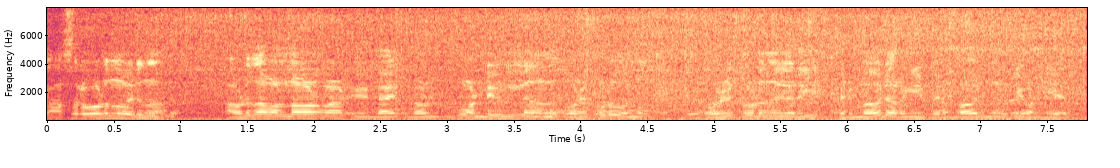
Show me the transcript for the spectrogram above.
കാസർഗോഡ് നിന്ന് വരുന്നതാണ് അവിടുന്ന് വന്ന വണ്ടികളിലാണ് കോഴിക്കോട് വന്നു. കോഴിക്കോട് നിന്ന് കയറി പെരുമ്പാവൂർ ഇറങ്ങി. പെരുമ്പാവൂരിൽ നിന്ന് കിട്ടിയ വണ്ടിയായിരുന്നു.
